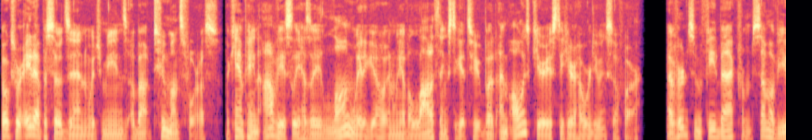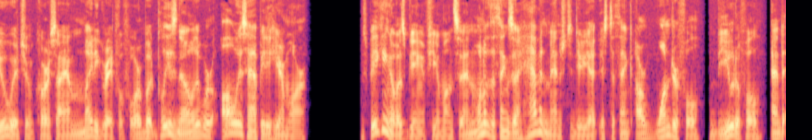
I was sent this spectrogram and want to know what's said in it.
Folks, we're eight episodes in, which means about two months for us. The campaign obviously has a long way to go, and we have a lot of things to get to, but I'm always curious to hear how we're doing so far. I've heard some feedback from some of you, which of course I am mighty grateful for, but please know that we're always happy to hear more. Speaking of us being a few months in, one of the things I haven't managed to do yet is to thank our wonderful, beautiful, and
